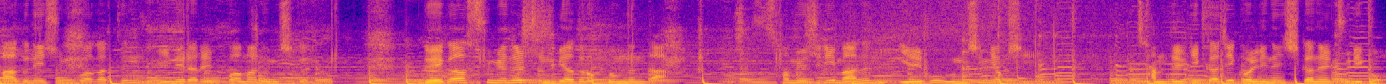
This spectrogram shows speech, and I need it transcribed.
마그네슘과 같은 미네랄을 포함한 음식은 뇌가 수면을 준비하도록 돕는다. 섬유질이 많은 일부 음식 역시 잠들기까지 걸리는 시간을 줄이고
